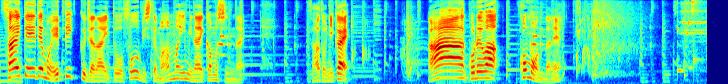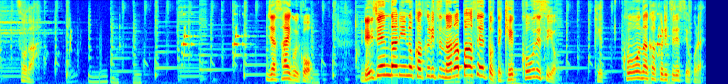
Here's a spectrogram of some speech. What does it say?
最低でもエピックじゃないと装備してもあんま意味ないかもしんない。さあ、あと2回。あー、これはコモンだね。そうだ。じゃあ最後行こう。レジェンダリーの確率7%って結構ですよ。結構な確率ですよ、これ。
